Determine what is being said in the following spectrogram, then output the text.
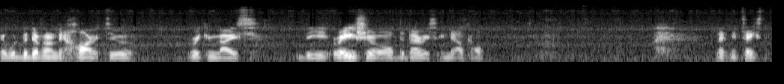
it would be definitely hard to recognize the ratio of the berries in the alcohol. Let me taste it.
